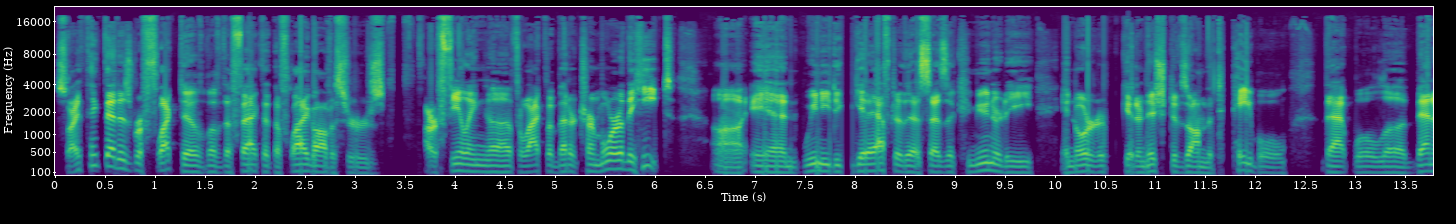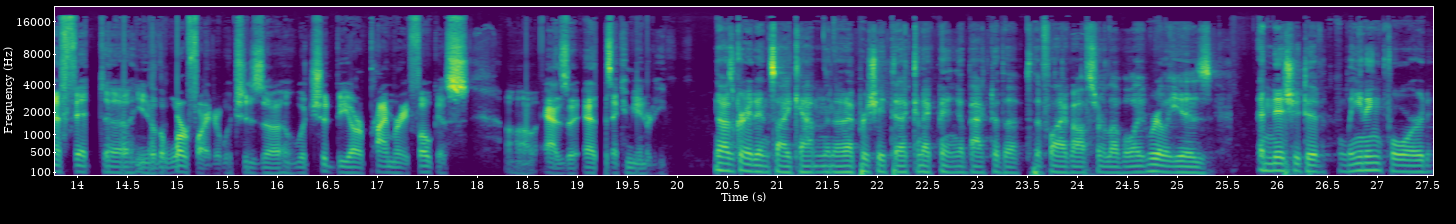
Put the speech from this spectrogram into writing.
So I think that is reflective of the fact that the flag officers are feeling, uh, for lack of a better term, more of the heat. Uh, and we need to get after this as a community in order to get initiatives on the table that will uh, benefit, uh, you know, the warfighter, which is uh, which should be our primary focus uh, as a, as a community. That was great insight, Captain, and I appreciate that connecting it back to the to the flag officer level. It really is initiative, leaning forward,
